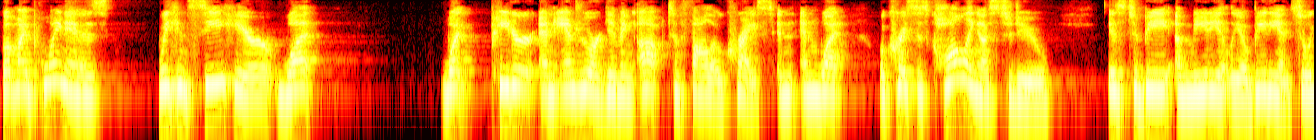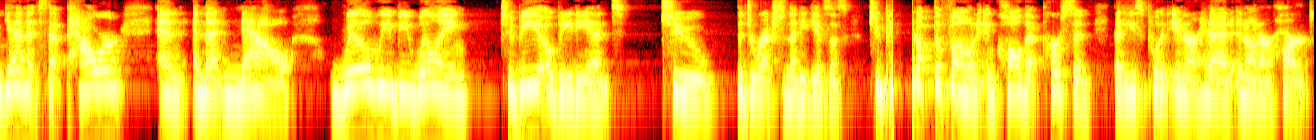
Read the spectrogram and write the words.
But my point is, we can see here what, what Peter and Andrew are giving up to follow Christ and, and what, what Christ is calling us to do is to be immediately obedient. So again, it's that power and, and that now. Will we be willing to be obedient to the direction that he gives us? To pick up the phone and call that person that he's put in our head and on our heart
